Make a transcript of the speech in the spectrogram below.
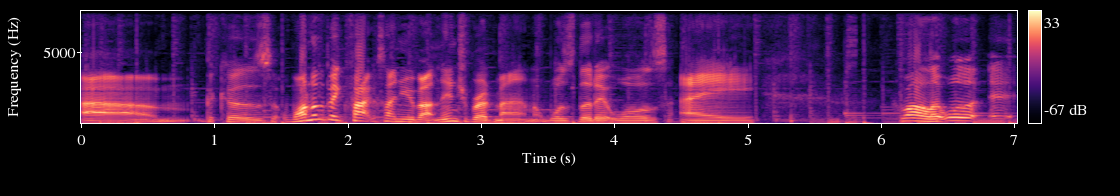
Um, because one of the big facts I knew about Ninja Bread Man was that it was a well, it was it,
